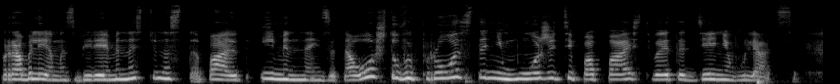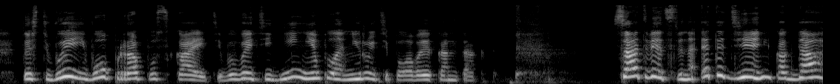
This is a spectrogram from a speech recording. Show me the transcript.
проблемы с беременностью наступают именно из-за того, что вы просто не можете попасть в этот день овуляции. То есть вы его пропускаете, вы в эти дни не планируете половые контакты. Соответственно, это день, когда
